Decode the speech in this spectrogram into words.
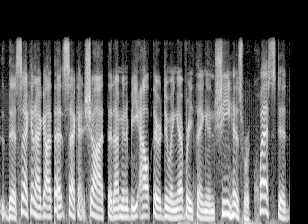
the second I got that second shot, that I'm going to be out there doing everything, and she has requested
